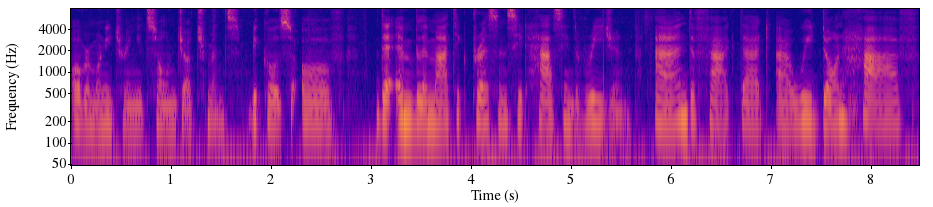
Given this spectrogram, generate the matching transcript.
over monitoring its own judgments because of the emblematic presence it has in the region and the fact that uh, we don't have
